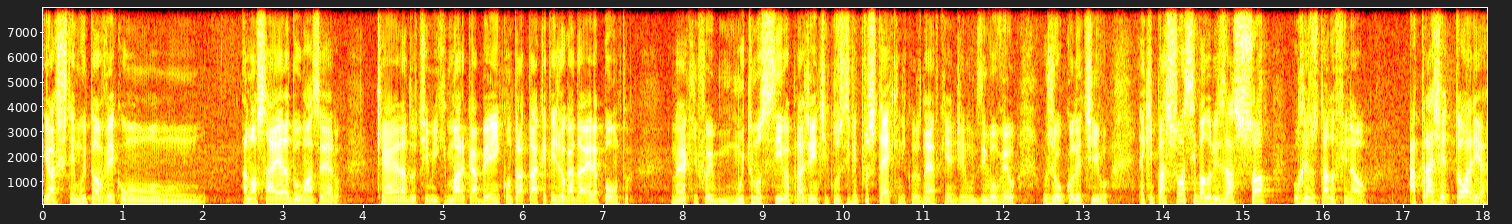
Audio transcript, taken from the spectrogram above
e eu acho que tem muito a ver com a nossa era do 1 a 0 que é era do time que marca bem, contra-ataca e tem jogada aérea, ponto. Né, que foi muito nociva para a gente, inclusive para os técnicos, né, porque a gente não desenvolveu o jogo coletivo. É que passou a se valorizar só o resultado final. A trajetória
